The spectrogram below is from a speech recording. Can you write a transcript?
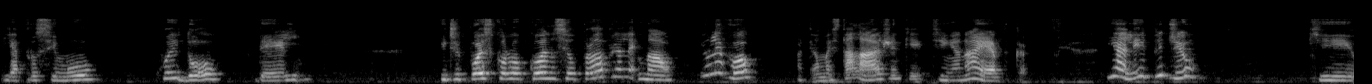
ele aproximou, cuidou dele e depois colocou no seu próprio animal e o levou até uma estalagem que tinha na época. E ali pediu que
